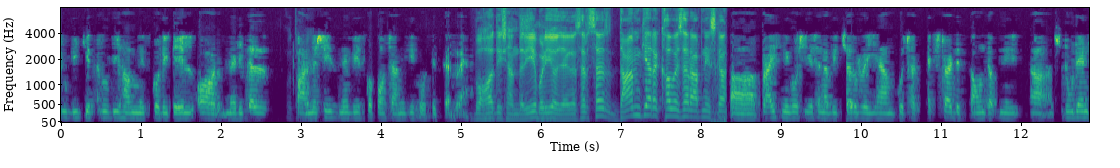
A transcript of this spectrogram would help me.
टू बी के थ्रू भी हम इसको रिटेल और मेडिकल फार्मेसीज में भी इसको पहुँचाने की कोशिश कर रहे हैं। बहुत ही शानदार ये बढ़िया हो जाएगा। सर सर दाम क्या रखा हुआ है सर आपने इसका? प्राइस निगोशिएशन अभी चल रही है। हम कुछ एक्स्ट्रा डिस्काउंट अपने स्टूडेंट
